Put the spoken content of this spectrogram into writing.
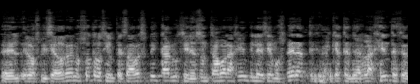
el, el auspiciador de nosotros y empezaba a explicarnos y en eso entraba la gente y le decíamos, espérate, hay que atender a la gente. Se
